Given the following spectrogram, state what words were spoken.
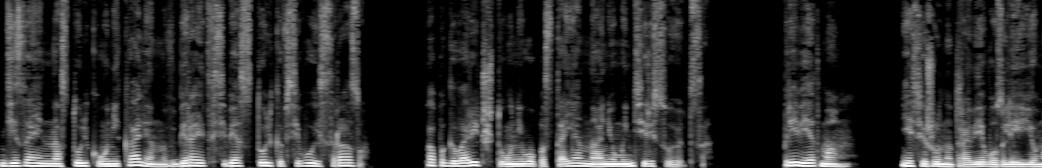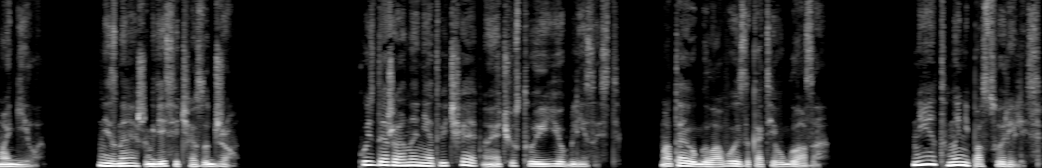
Дизайн настолько уникален, вбирает в себя столько всего и сразу. Папа говорит, что у него постоянно о нем интересуются. «Привет, мам». Я сижу на траве возле ее могилы. Не знаешь, где сейчас Джо? Пусть даже она не отвечает, но я чувствую ее близость. Мотаю головой, закатив глаза. Нет, мы не поссорились.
